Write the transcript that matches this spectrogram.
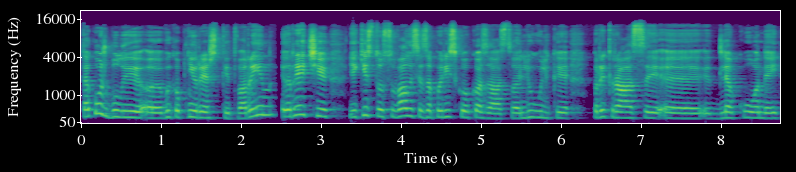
Також були е, викопні рештки тварин, речі, які стосувалися запорізького козацтва, люльки, прикраси е, для коней,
